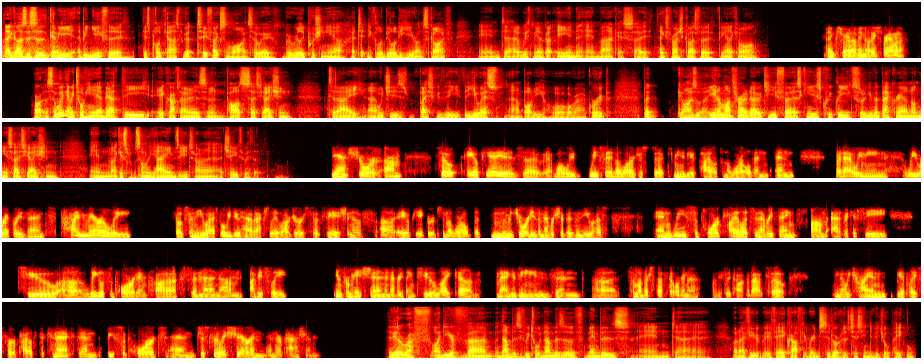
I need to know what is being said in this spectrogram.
Hey guys, this is going to be a bit new for this podcast. We've got two folks on the line, so we're, we're really pushing our, our technical ability here on Skype. And uh, with me, I've got Ian and Marcus. So thanks very much, guys, for being able to come along. Thanks for having us. Thanks for having us. All right, so we're going to be talking about the Aircraft Owners and Pilots Association today, uh, which is basically the, the US uh, body or uh, group. But guys, Ian, I might throw it over to you first. Can you just quickly sort of give a background on the association and I guess some of the aims that you're trying to achieve with it. Yeah, sure. Um, so AOPA is uh, well, we we say the largest uh, community of pilots in the world, and and by that we mean we represent primarily folks in the U.S., but we do have actually a larger association of uh, AOPA groups in the world. But the majority of the membership is in the U.S. And we support pilots in everything from advocacy to uh, legal support and products, and then um, obviously information and everything too, like uh, magazines and uh, some other stuff that we're going to obviously talk about. So, you know, we try and be a place for pilots to connect and be support and just really share in, in their passion. Have you got a rough idea of um, numbers? If we talk numbers of members, and uh, I don't know if you if aircraft get registered or if it's just individual people.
